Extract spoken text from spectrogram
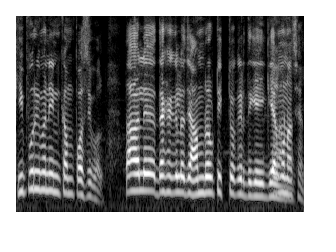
কি পরিমাণ ইনকাম পসিবল তাহলে দেখা গেল যে আমরাও টিকটকের দিকে কেমন আছেন?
